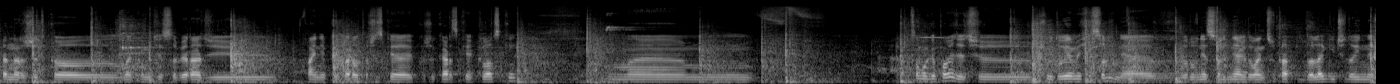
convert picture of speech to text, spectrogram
Trener Żydko znakomicie sobie radzi, fajnie poukładał te wszystkie koszykarskie klocki. Mm, co mogę powiedzieć? y, Przygotujemy się solidnie, równie solidnie jak do łańcucha, do Legii czy do innych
